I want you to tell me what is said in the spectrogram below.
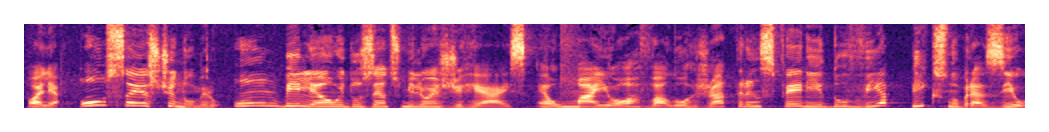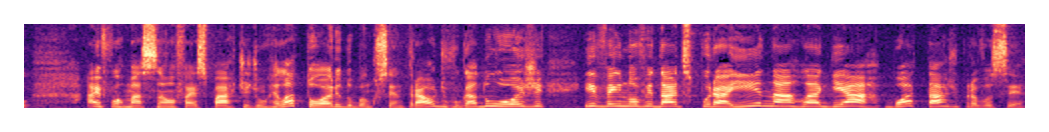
Olha, ouça este número: 1 bilhão e 200 milhões de reais. É o maior valor já transferido via Pix no Brasil. A informação faz parte de um relatório do Banco Central divulgado hoje e vem novidades por aí. Narla Aguiar, boa tarde para você.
